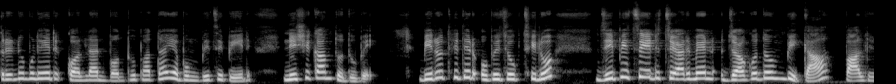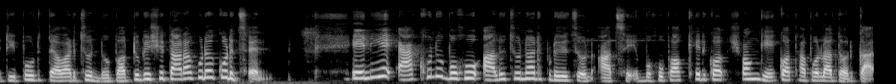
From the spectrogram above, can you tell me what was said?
তৃণমূলের কল্যাণ বন্দ্যোপাধ্যায় এবং বিজেপির নিশিকান্ত দুবে। বিরোধীদের অভিযোগ ছিল, জিপিসির চেয়ারম্যান জগদম্বিকা পাল রিপোর্ট দেওয়ার জন্য বড্ড বেশি তাড়াহুড়া করেছেন। এ নিয়ে এখনও বহু আলোচনার প্রয়োজন আছে, বহু পক্ষের সঙ্গে কথা বলা দরকার।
